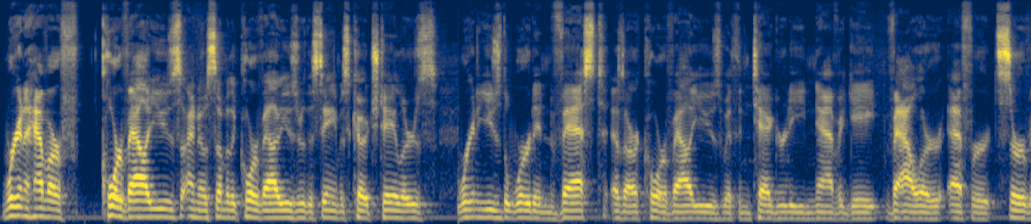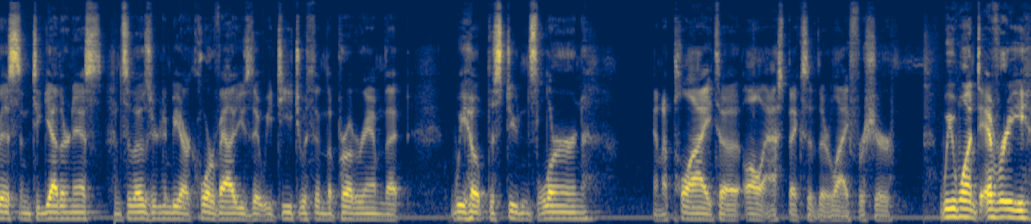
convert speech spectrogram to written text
we're going to have our f- core values. I know some of the core values are the same as Coach Taylor's. We're going to use the word invest as our core values with integrity, navigate, valor, effort, service, and togetherness. And so those are going to be our core values that we teach within the program that we hope the students learn and apply to all aspects of their life for sure. We want every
